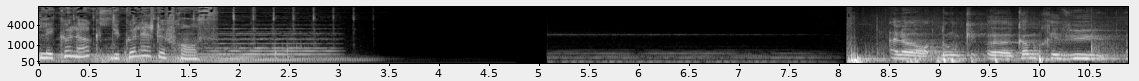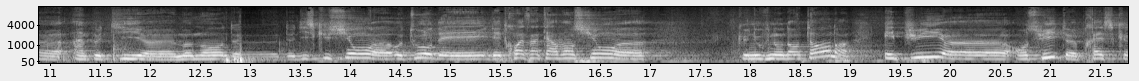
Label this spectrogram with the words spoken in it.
Les colloques du Collège de France. Alors, donc, euh, comme prévu, euh, un petit euh, moment de, discussion autour des, trois interventions que nous venons d'entendre. Et puis, euh, ensuite, presque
